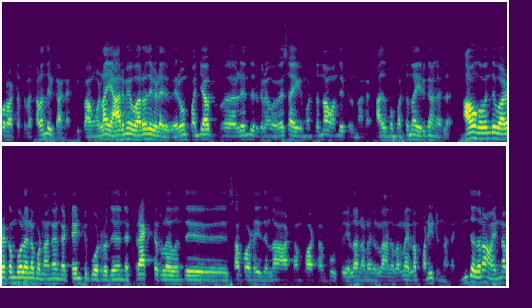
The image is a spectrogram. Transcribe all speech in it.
போராட்டத்தில் கலந்துக்கிட்டாங்க. இப்போ அவங்கெல்லாம் யாருமே வர்றது கிடையாது. வெறும் பஞ்சாப்லேருந்து இருக்கிறவங்க விவசாயிகள் மட்டும்தான் வந்துட்டு இருந்தாங்க. அவங்க மட்டும்தான் இருக்காங்க அதில். அவங்க வந்து வழக்கம் போல் என்ன பண்ணாங்க? அங்கே டென்ட் போடுறது அந்த டிராக்டரில் வந்து சாப்பாடு இதெல்லாம் ஆட்டம் பாட்டம் கூத்து எல்லாம் நடங்கள்லாம் அந்த மாதிரிலாம் எல்லாம் பண்ணிட்டு இருந்தாங்க. இந்த தரம் என்ன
